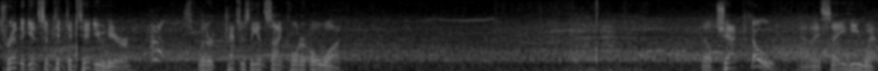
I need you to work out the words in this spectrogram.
trend against him can continue here. Splitter catches the inside corner 0 1. They'll check. Oh. And they say he went.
